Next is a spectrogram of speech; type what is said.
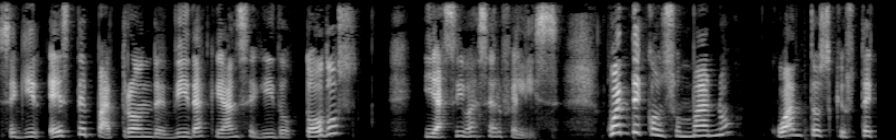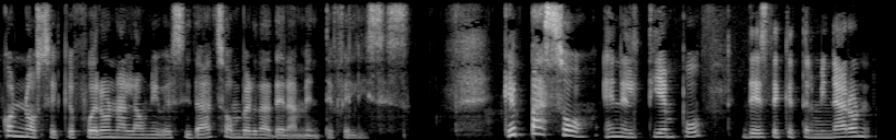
seguir este patrón de vida que han seguido todos y así va a ser feliz. Cuente con su mano cuántos que usted conoce que fueron a la universidad son verdaderamente felices. ¿Qué pasó en el tiempo desde que terminaron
